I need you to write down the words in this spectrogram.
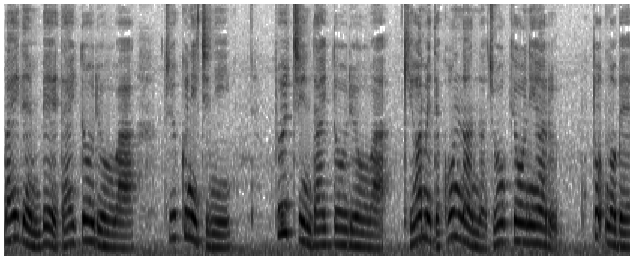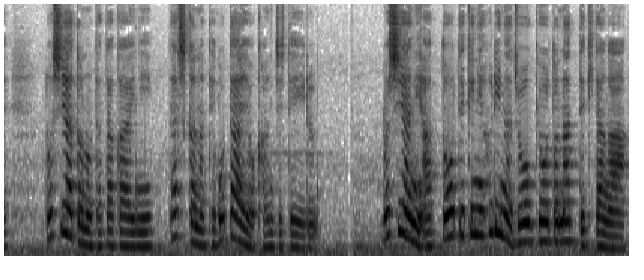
バイデン米大統領は19日にプーチン大統領は極めて困難な状況にあると述べロシアとの戦いに確かな手応えを感じている。ロシアに圧倒的に不利な状況となってきたが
